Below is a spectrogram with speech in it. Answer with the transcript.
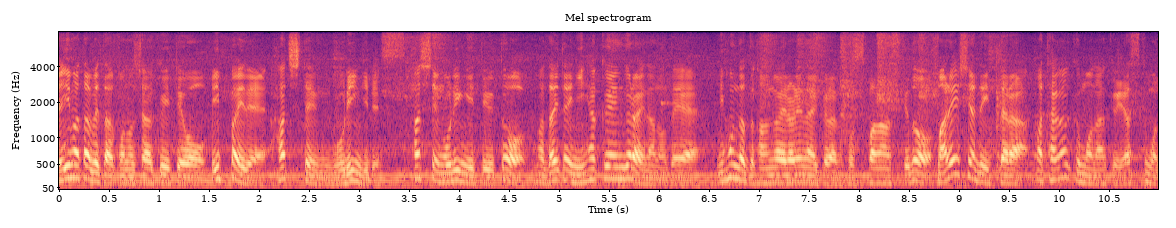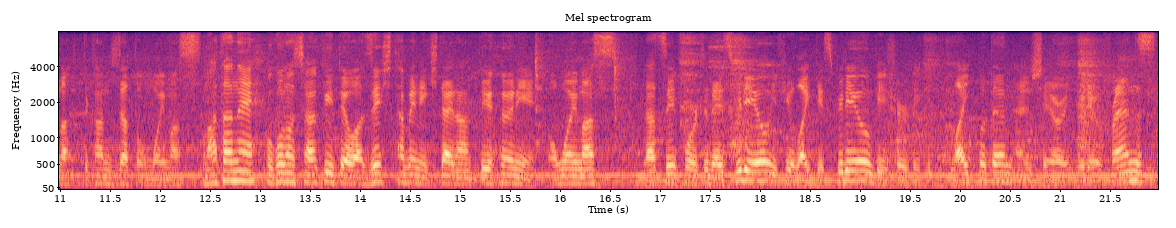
で今食べたこのチャークイテを1杯で8.5リンギです8.5リンギっていうと、まあ、大体200円ぐらいなので日本だと考えられないくらいのコスパなんですけどマレーシアで言ったら、まあ、高くもなく安くもなくって感じだと思いますまたねここのチャークイテはぜひ食べに行きたいなっていうふうに思います That's it for today's video. If you like this video, be sure to hit the like button and share it with your friends.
